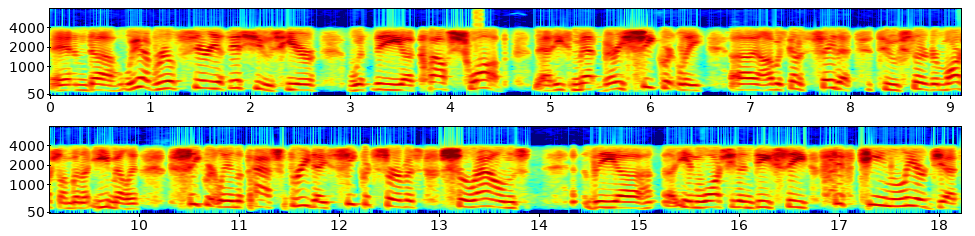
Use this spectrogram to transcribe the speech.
and uh, we have real serious issues here with the uh, Klaus Schwab that he's met very secretly. Uh, I was going to say that to, to Senator Marshall. I'm going to email him. Secretly, in the past three days, Secret Service surrounds the uh, in Washington D.C. 15 Learjets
